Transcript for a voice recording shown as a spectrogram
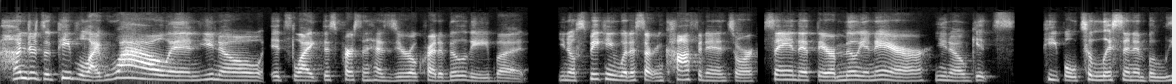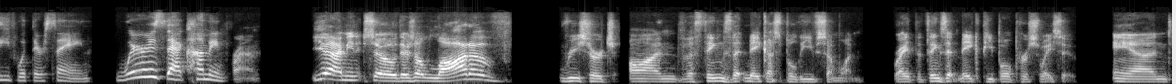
hundreds of people like, wow. And, you know, it's like this person has zero credibility, but, you know, speaking with a certain confidence or saying that they're a millionaire, you know, gets people to listen and believe what they're saying. Where is that coming from? Yeah, I mean, so there's a lot of research on the things that make us believe someone, right? The things that make people persuasive. And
